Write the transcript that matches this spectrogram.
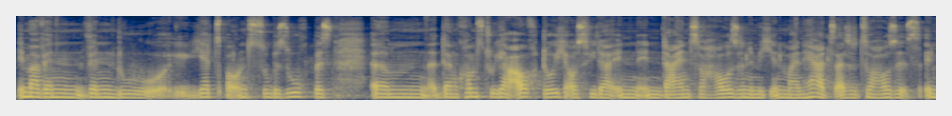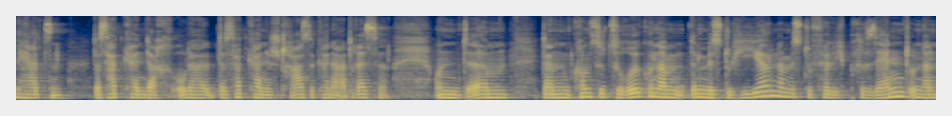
immer wenn, wenn du jetzt bei uns zu Besuch bist, ähm, dann kommst du ja auch durchaus wieder in, in dein Zuhause, nämlich in mein Herz. Also Zuhause ist im Herzen das hat kein Dach oder das hat keine Straße, keine Adresse. Und ähm, dann kommst du zurück und dann, dann bist du hier und dann bist du völlig präsent und dann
